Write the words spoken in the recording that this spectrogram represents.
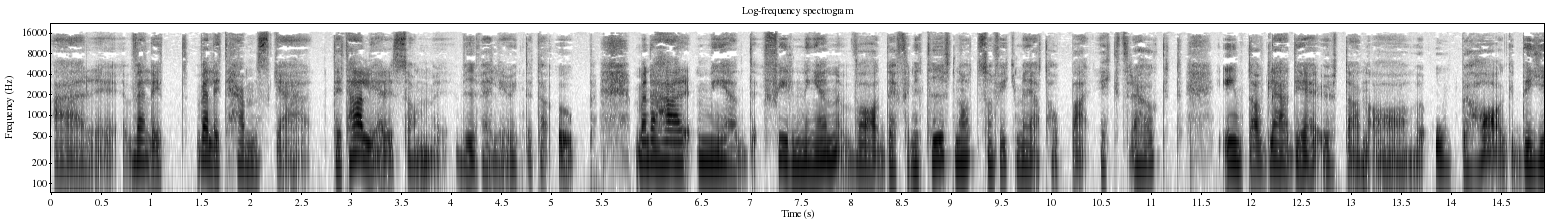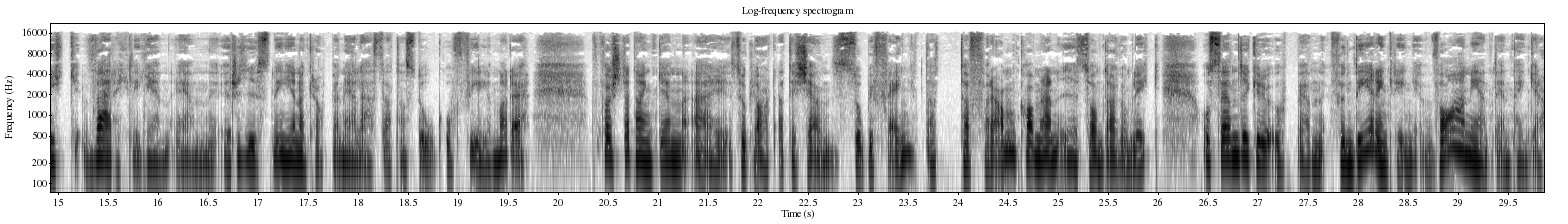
är väldigt, väldigt hemska detaljer som vi väljer att inte ta upp. Men det här med filmningen var definitivt något som fick mig att hoppa extra högt. Inte av glädje utan av obehag. Det gick verkligen en rysning genom kroppen när jag läste att han stod och filmade. Första tanken är såklart att det känns så befängt att ta fram kameran i ett sånt ögonblick. Och sen dyker det upp en fundering kring vad han egentligen tänker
